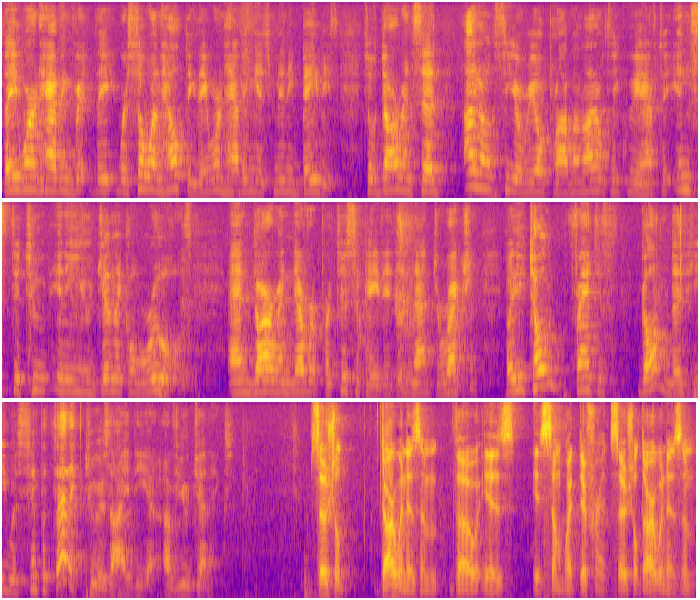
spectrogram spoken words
They weren't having, they were so unhealthy, they weren't having as many babies. So Darwin said, I don't see a real problem. I don't think we have to institute any eugenical rules. And Darwin never participated in that direction. But he told Francis Galton that he was sympathetic to his idea of eugenics. Social Darwinism, though, is is somewhat different. Social Darwinism,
